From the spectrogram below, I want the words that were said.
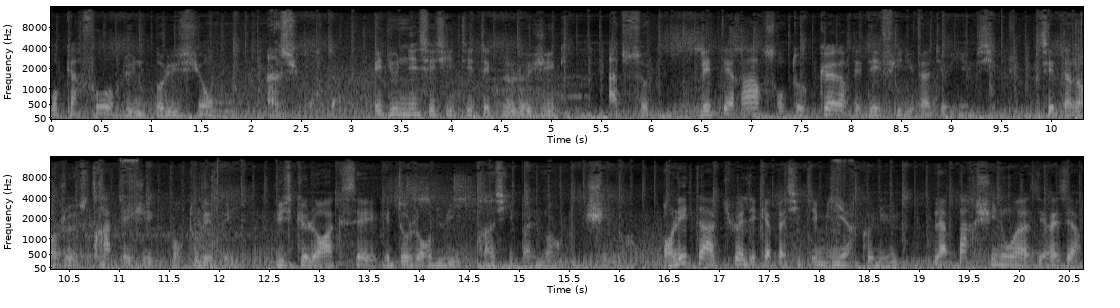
Au carrefour d'une pollution insupportable et d'une nécessité technologique absolue. Les terres rares sont au cœur des défis du XXIe siècle. C'est un enjeu stratégique pour tous les pays, puisque leur accès est aujourd'hui principalement chinois. En l'état actuel des capacités minières connues, la part chinoise des réserves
